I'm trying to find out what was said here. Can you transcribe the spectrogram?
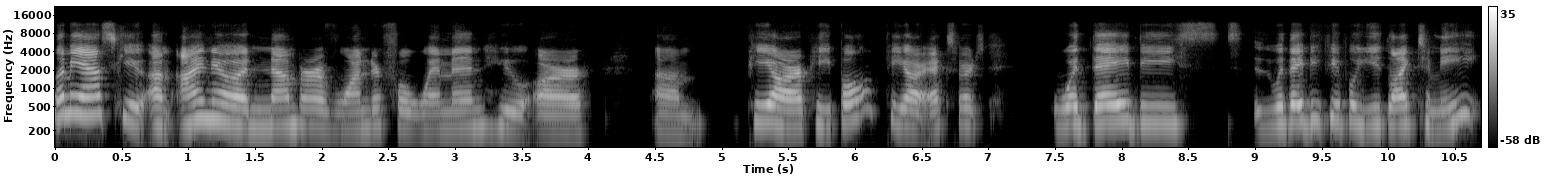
Let me ask you um, i know a number of wonderful women who are um, pr people pr experts would they be would they be people you'd like to meet?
